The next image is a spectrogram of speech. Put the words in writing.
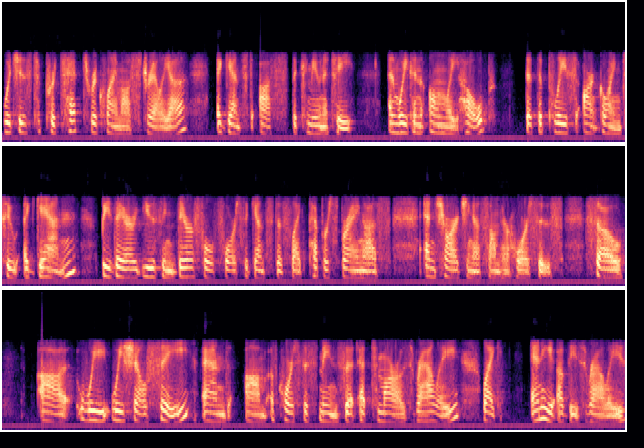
which is to protect Reclaim Australia against us, the community. And we can only hope that the police aren't going to again be there using their full force against us, like pepper spraying us and charging us on their horses. So uh, we we shall see, and um, of course, this means that at tomorrow's rally, like any of these rallies,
